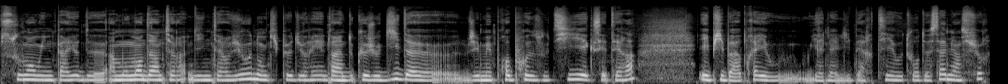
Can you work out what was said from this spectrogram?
souvent oui, une période, un moment d'interview, donc qui peut durer, que je guide. J'ai mes propres outils, etc. Et puis bah après, il y a de la liberté autour de ça, bien sûr.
